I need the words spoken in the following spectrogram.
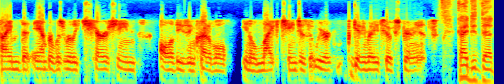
time that Amber was really cherishing all of these incredible, you know, life changes that we were getting ready to experience. Guy, did that?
